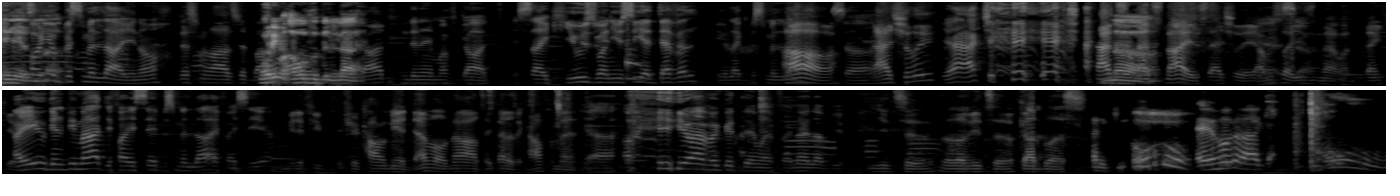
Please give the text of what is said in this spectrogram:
he is for you. Bismillah, you know, Bismillah is What him a'udhu billah. God. in the name of God. It's like used when you see a devil, you're like Bismillah. Oh, so, actually, yeah, actually. that's No. that's nice. Actually, I'm Yeah, gonna so- using that one. Thank you. Are you gonna be mad if I say Bismillah if I see you? I mean, if you if you're calling me a devil, no, I'll take that as a compliment. Yeah. you have a good day, my friend. I love you. You too. I love you too. God bless. Oh, hey, hold on. I got, oh,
